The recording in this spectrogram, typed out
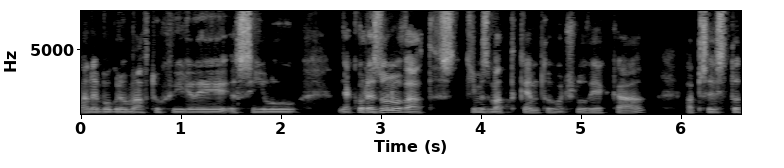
A nebo kdo má v tu chvíli sílu jako rezonovat s tím zmatkem toho člověka a přesto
